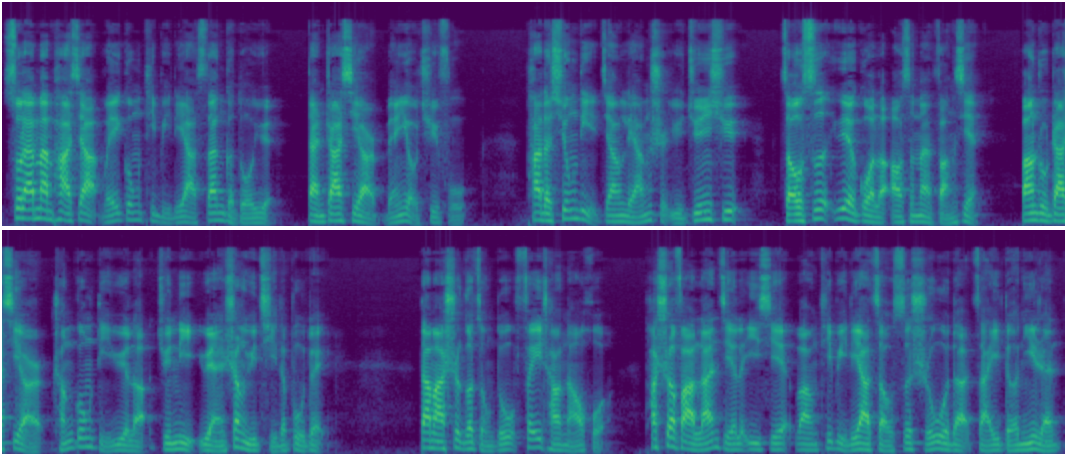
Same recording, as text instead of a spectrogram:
苏莱曼帕夏围攻提比利亚三个多月，但扎希尔没有屈服。他的兄弟将粮食与军需走私越过了奥斯曼防线，帮助扎希尔成功抵御了军力远胜于其的部队。大马士革总督非常恼火，他设法拦截了一些往提比利亚走私食物的宰伊德尼人。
